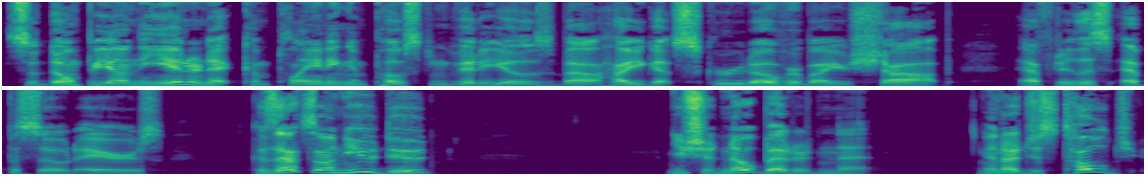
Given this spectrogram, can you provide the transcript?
So don't be on the internet complaining and posting videos about how you got screwed over by your shop after this episode airs, because that's on you, dude. You should know better than that. And I just told you.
